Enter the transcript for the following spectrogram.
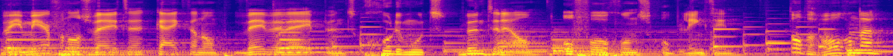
Wil je meer van ons weten? Kijk dan op www.goedemoed.nl of volg ons op LinkedIn. Tot de volgende.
